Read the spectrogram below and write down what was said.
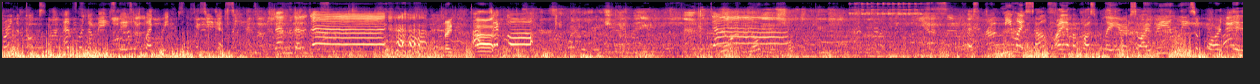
for the cooks and for the maids. They look like waitresses, as you can see. Dun, dun, dun. Right. Uh, Checo. Me myself, I am a cosplayer, so I really support this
